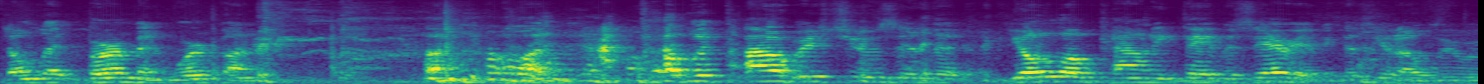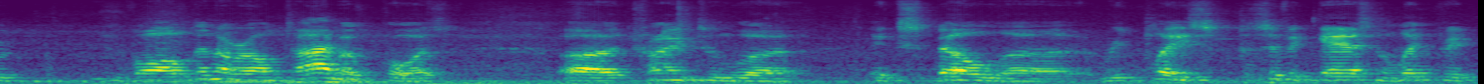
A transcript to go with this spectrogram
don't let Berman work on, on public power issues in the Yolo County Davis area, because, you know, we were involved in our own time, of course, uh, trying to uh, expel, uh, replace Pacific Gas and Electric,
